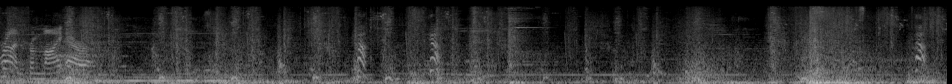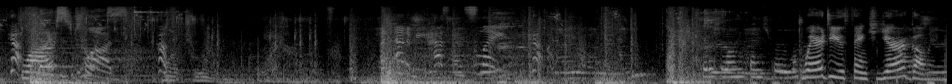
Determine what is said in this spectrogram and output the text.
Run from my arrow. Where do you think you're going?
